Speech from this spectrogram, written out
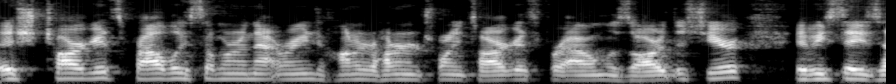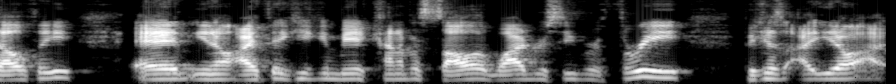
ish targets, probably somewhere in that range, 100, 120 targets for Allen Lazard this year if he stays healthy. And, you know, I think he can be a kind of a solid wide receiver three because I, you know, I,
